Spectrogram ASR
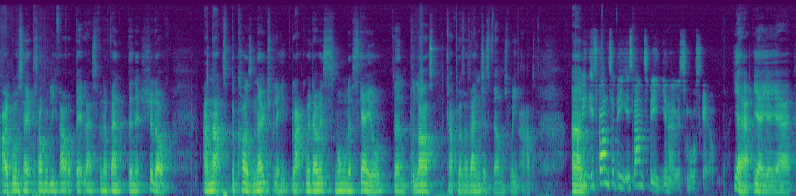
I will say it probably felt a bit less of an event than it should have. And that's because, notably, Black Widow is smaller scale than the last couple of Avengers films we've had. Um, I mean, it's bound to be. It's bound to be. You know, a smaller scale. Yeah, yeah, yeah, yeah.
